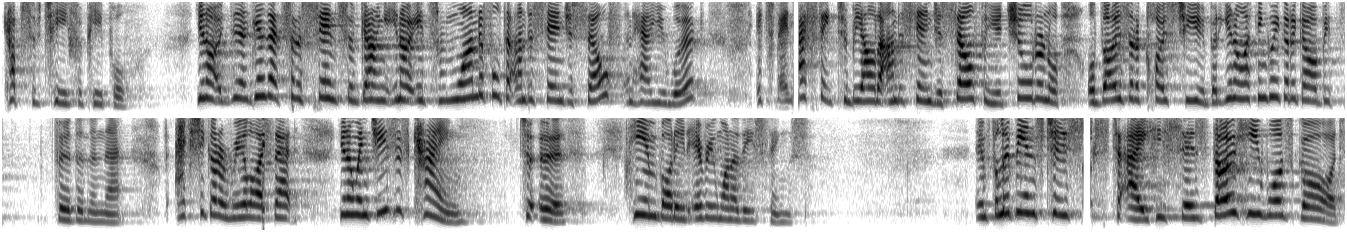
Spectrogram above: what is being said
cups of tea for people. You know, you know, that sort of sense of going, you know, it's wonderful to understand yourself and how you work. It's fantastic to be able to understand yourself or your children or, or those that are close to you. But, you know, I think we've got to go a bit further than that. We've actually got to realize that you know, when Jesus came to earth, he embodied every one of these things. In Philippians 2 6 to 8, he says, Though he was God,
